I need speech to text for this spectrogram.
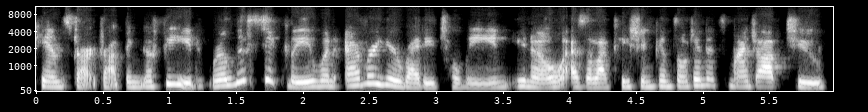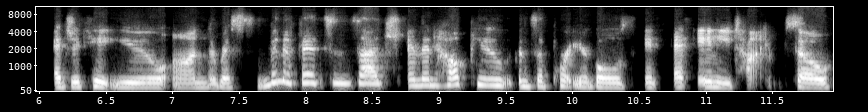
can start dropping a feed. Realistically, whenever you're ready to wean, you know, as a lactation consultant, it's my job to educate you on the risks and benefits and such, and then help you and support your goals in, at any time. So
